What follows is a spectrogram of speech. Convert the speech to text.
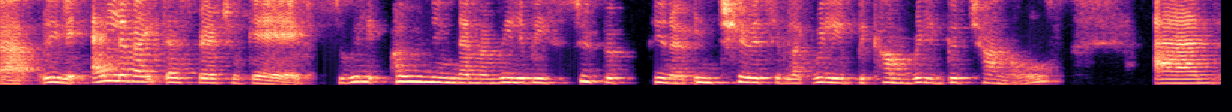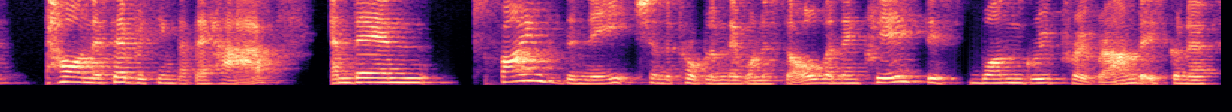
uh, really elevate their spiritual gifts, really owning them and really be super, you know, intuitive, like really become really good channels and harness everything that they have. And then find the niche and the problem they want to solve, and then create this one group program that is going to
